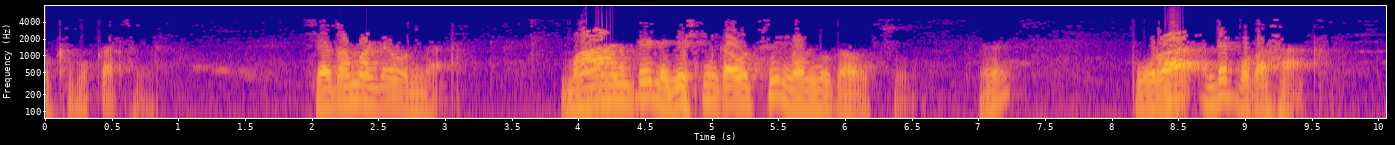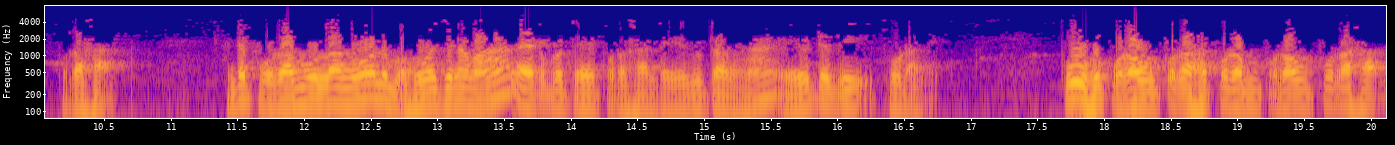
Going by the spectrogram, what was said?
ఒక్క ముక్క అర్థం కాదు. శతం అంటే ఉందా మా అంటే నిజేషన్ కావచ్చు నన్ను కావచ్చు. పుర అంటే పురహ. పురహ. అంటే పురములను అని బహువచనమా లేకపోతే పురహ అంటే ఎదుటమా ఏమిటది? చూడాలి. పూహు పురవు పురహ పురం పురవు పురహ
